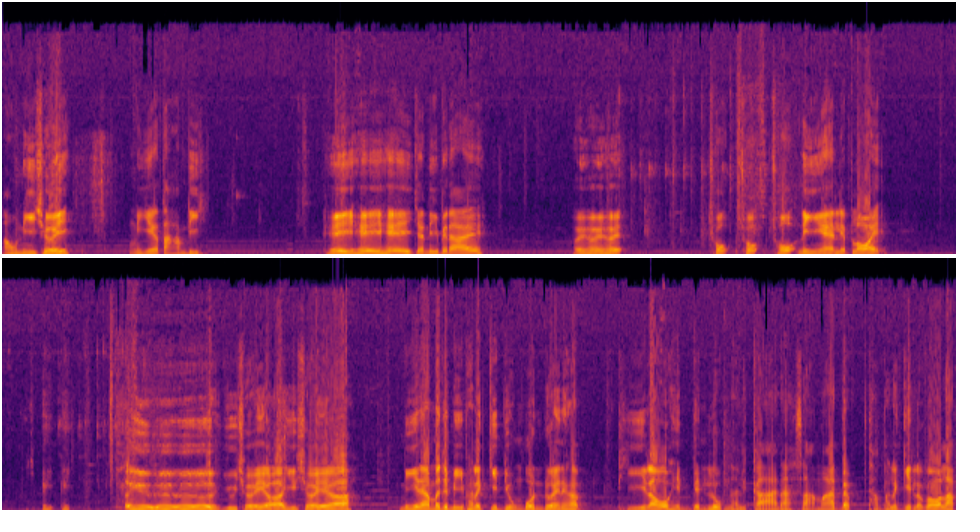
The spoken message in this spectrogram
เอาหนีเฉย หนีก็ตามดิ เฮ้ยเฮ้ยเฮ้ยจะหนีไปไหน เฮ้ยเฮ้ยเฮ้ยโชะโชะโชะนี่ไงเรียบร้อย เอ้ยเอ้ยเอ้ยเออเออเออเอออยู่เฉยเหรอ อยู่เฉยเหรอ นี่นะมันจะมีภารกิจอยู่ข้างบนด้วยนะครับ ที่เราเห็นเป็นรูปนาฬิกานะ สามารถแบบทำภารกิจแล้วก็รับ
